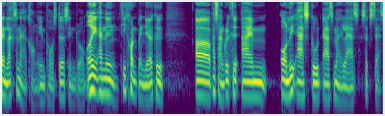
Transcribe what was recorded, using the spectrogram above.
เป็นลักษณะของ imposter syndrome เอ้ยอันหนึงที่คนเป็นเยอะคืออภาษาอังกฤษคือ I'm only as good as my last success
